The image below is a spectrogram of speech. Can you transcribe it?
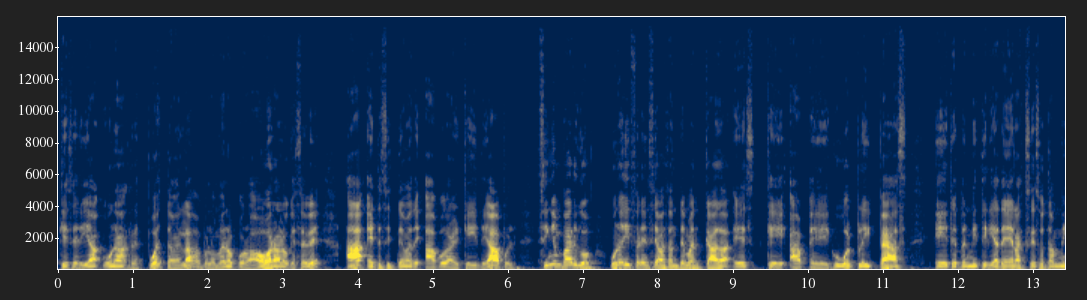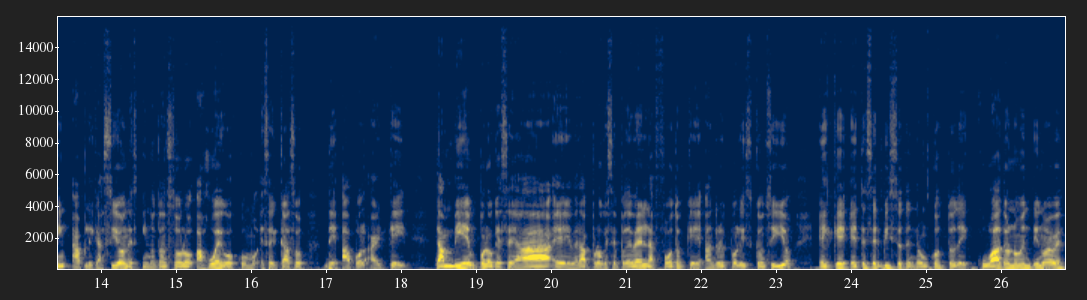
que sería una respuesta, ¿verdad? Por lo menos por ahora lo que se ve, a este sistema de Apple Arcade de Apple. Sin embargo, una diferencia bastante marcada es que ah, eh, Google Play Pass eh, te permitiría tener acceso también a aplicaciones y no tan solo a juegos como es el caso de Apple Arcade. También por lo que se ha, eh, Por lo que se puede ver en las fotos que Android Police consiguió, es que este servicio tendrá un costo de 4.99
